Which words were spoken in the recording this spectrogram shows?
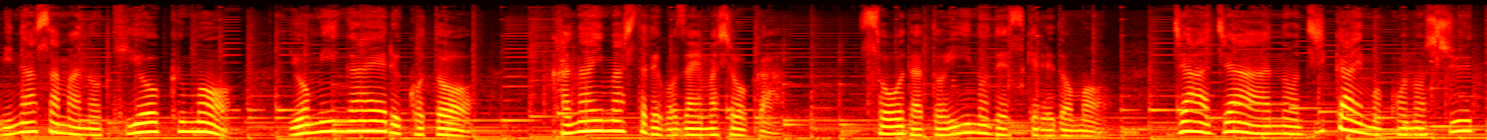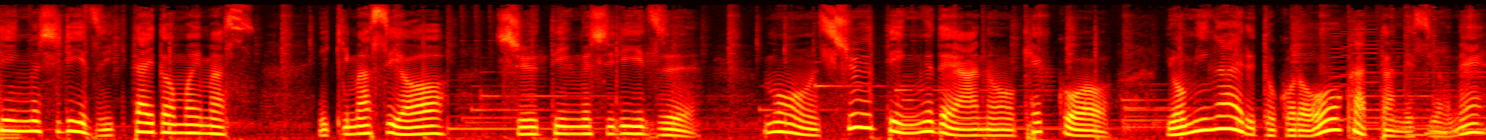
皆様の記憶も蘇ること叶いましたでございましょうか？そうだといいのですけれども。じゃあじゃああの次回もこのシューティングシリーズいきたいと思います。いきますよ。シューティングシリーズ。もうシューティングであの結構蘇るところ多かったんですよね。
